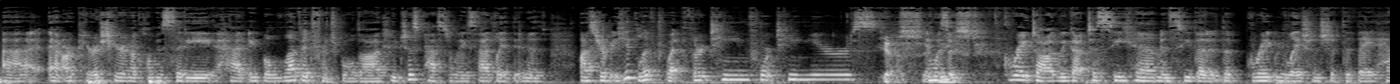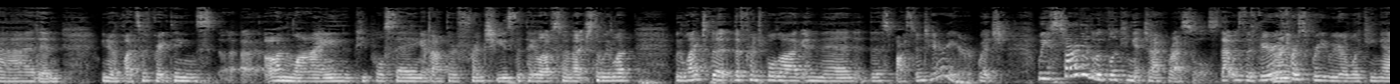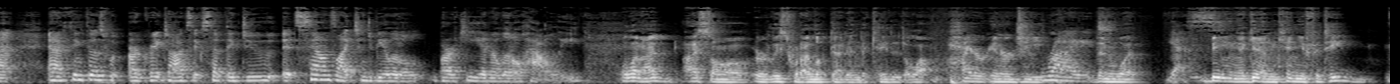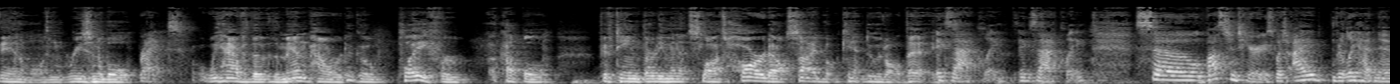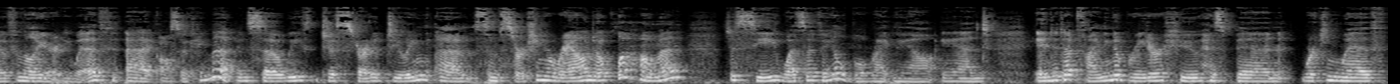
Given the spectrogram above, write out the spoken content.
uh, at our parish here in Oklahoma City had a beloved French Bulldog who just passed away sadly at the end of last year, but he'd lived, what, 13, 14 years? Yes, It at was least. a great dog. We got to see him and see the the great relationship that they had, and you know, lots of great things uh, online. People saying about their Frenchies that they love so much. So we loved, we liked the the French Bulldog, and then this Boston Terrier, which we started with looking at Jack Russells. That was the very Right. first breed we were looking at, and I think those are great dogs. Except they do, it sounds like tend to be a little barky and a little howly. Well, and I I saw, or at least what I looked at, indicated a lot higher energy Right. than what Yes. being again. Can you fatigue the animal in reasonable? right. We have the the manpower to go play for a couple 15, 30 minute slots hard outside, but we can't do it all day. Exactly, exactly. So Boston Terriers, which I really had no familiarity with, uh, also came up, and so we just started doing um, some searching around Oklahoma to see what's available right now, and ended up finding a breeder who has been working with.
